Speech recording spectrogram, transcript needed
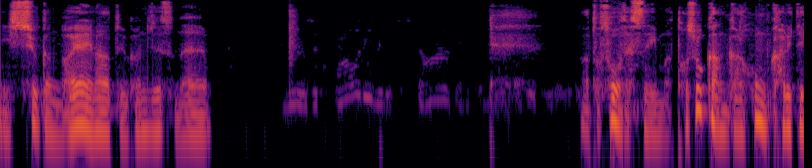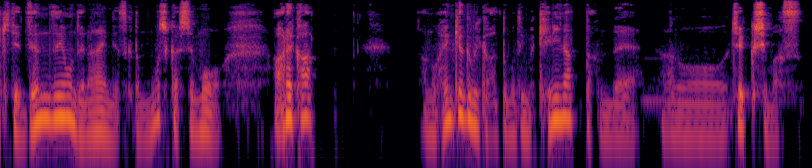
1週間が早いなという感じですね。あとそうですね、今図書館から本借りてきて全然読んでないんですけども、もしかしてもう、あれか？あの、返却日か？と思って今気になったんで、あのー、チェックします。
